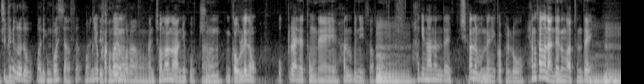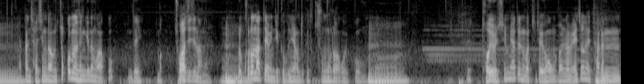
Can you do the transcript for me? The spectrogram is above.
CP는 그래도 많이 공부하시지 않았어요? 뭐 아니요, 가끔- 전화 영어랑 아니 전화는 아니고 줌 아. 그러니까 원래는 오프라인에 동네에 하는 분이 있어서 음, 하긴 하는데 시간을 못 내니까 별로 향상은 안 되는 것 같은데 음, 음, 약간 자신감은 조금은 생기는 것 같고 근데 막 좋아지진 않아요. 음. 그리고 코로나 때문에 이제 그분이랑도 계속 줌으로 하고 있고 음. 더 열심히 해야 되는 것 같아. 진짜 영어 공부하려면 예전에 다른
